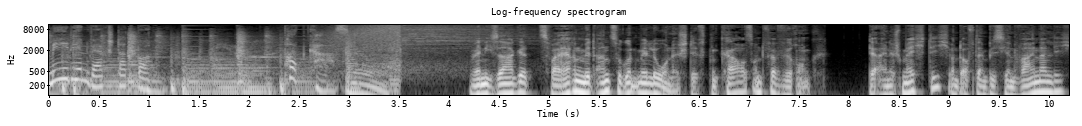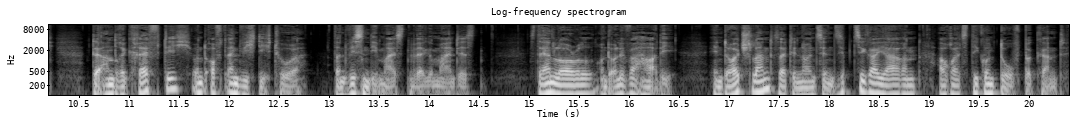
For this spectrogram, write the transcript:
Medienwerkstatt Bonn. Podcast. Wenn ich sage, zwei Herren mit Anzug und Melone stiften Chaos und Verwirrung. Der eine schmächtig und oft ein bisschen weinerlich, der andere kräftig und oft ein Wichtigtuer, dann wissen die meisten, wer gemeint ist. Stan Laurel und Oliver Hardy. In Deutschland seit den 1970er Jahren auch als dick und doof bekannt.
